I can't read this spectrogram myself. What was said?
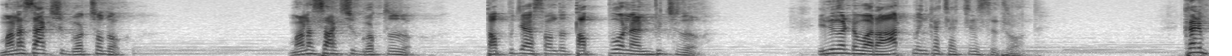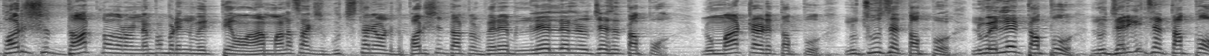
మనసాక్షి గొచ్చదు. మనసాక్షి గొచ్చదు తప్పు చేస్తుంది తప్పు అని అనిపించదు. ఎందుకంటే వారి ఆత్మ ఇంకా చచ్చిన స్థితిలో ఉంది. కానీ పరిశుద్ధాత్మ ద్వారా నింపబడిన వ్యక్తి ఆ మనసాక్షి గుచ్చుతూనే ఉంటుంది. పరిశుద్ధాత్మ పేరే లేదు లేదు, నువ్వు చేసే తప్పు నువ్వు మాట్లాడే తప్పు నువ్వు చూసే తప్పు నువ్వు వెళ్ళే తప్పు నువ్వు జరిగించే తప్పు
